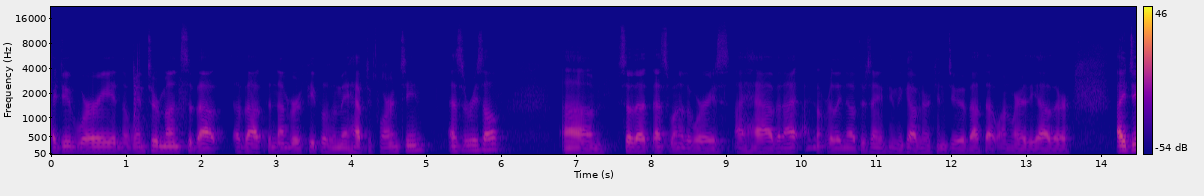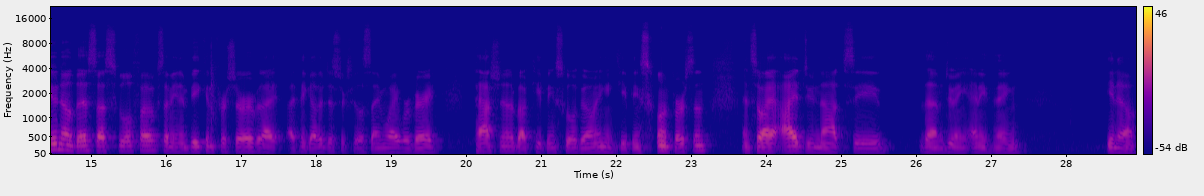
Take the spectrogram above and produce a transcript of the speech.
I do worry in the winter months about about the number of people who may have to quarantine as a result. Um, so that that's one of the worries I have, and I, I don't really know if there's anything the governor can do about that one way or the other. I do know this, us school folks, I mean, in Beacon for sure, but I, I think other districts feel the same way. We're very passionate about keeping school going and keeping school in person. And so I, I do not see them doing anything, you know,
